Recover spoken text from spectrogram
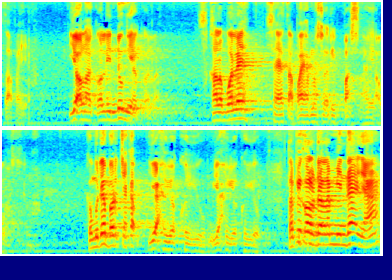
Tak payah. Ya Allah kau lindungi aku Allah. Kalau boleh saya tak payah masuk ripas lah ya Allah. Kemudian baru cakap Yahya Qayyum, Yahya Qayyum. Tapi kalau dalam mindanya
